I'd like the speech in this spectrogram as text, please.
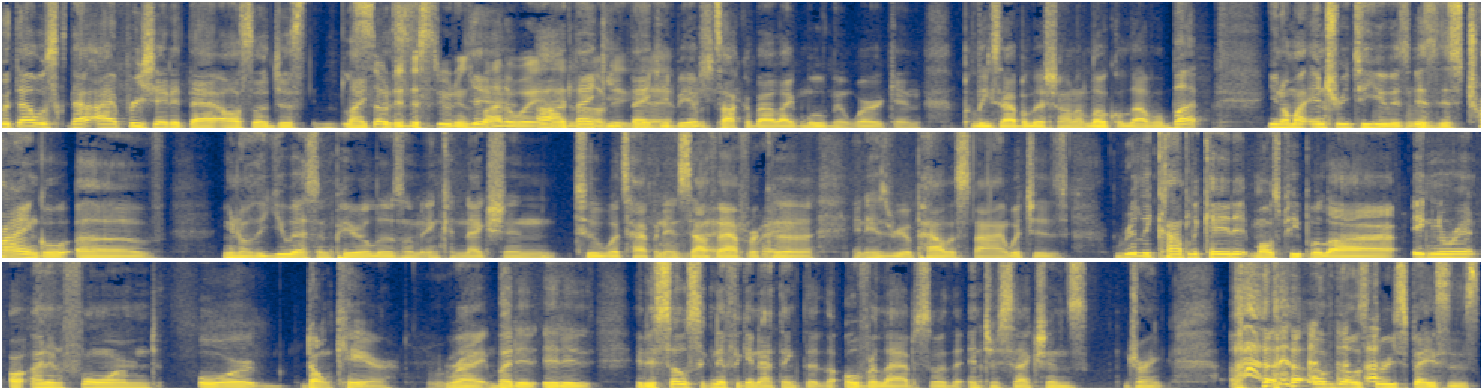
but that was that, I appreciated that also. Just like So did the students, by the way. They thank you, it. thank Yeah, you. to Be able to talk about like movement work and police abolition on a local level. But you know, my entry to you is Mm-hmm. is this triangle of you know the U.S. imperialism in connection to what's happening in South Right, Africa and Israel Palestine, which is really complicated. Most people are ignorant or uninformed or don't care, right? But it, it is it is so significant. I think that the overlaps or the intersections drink of those three spaces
